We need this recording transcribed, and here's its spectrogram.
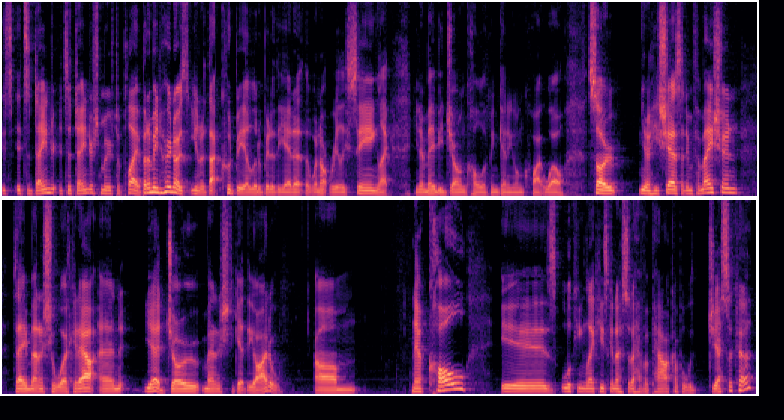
it's it's a danger it's a dangerous move to play. But I mean, who knows? You know, that could be a little bit of the edit that we're not really seeing. Like, you know, maybe Joe and Cole have been getting on quite well. So you know, he shares that information. They manage to work it out, and yeah, Joe managed to get the idol. Um, now Cole is looking like he's going to sort of have a power couple with Jessica.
